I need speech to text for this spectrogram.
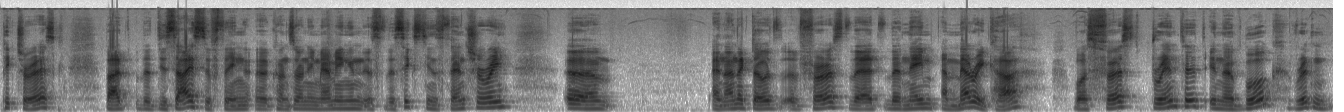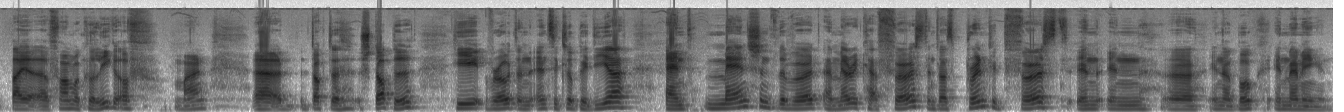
picturesque. But the decisive thing uh, concerning Memmingen is the 16th century. Um, an anecdote uh, first that the name America was first printed in a book written by a, former colleague of mine, uh, Dr. Stoppel. He wrote an encyclopedia and mentioned the word America first and was printed first in, in, uh, in a book in Memmingen.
